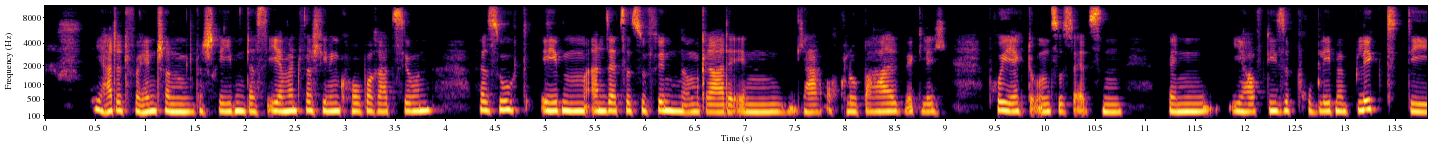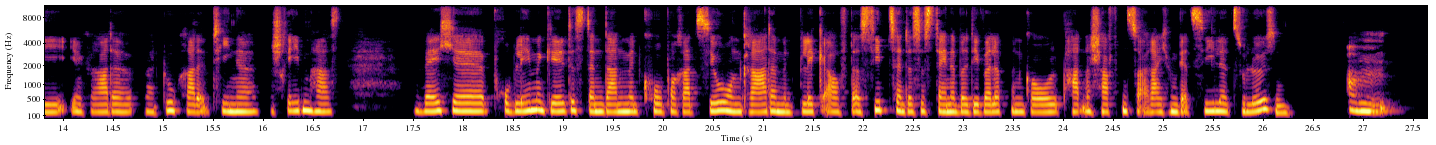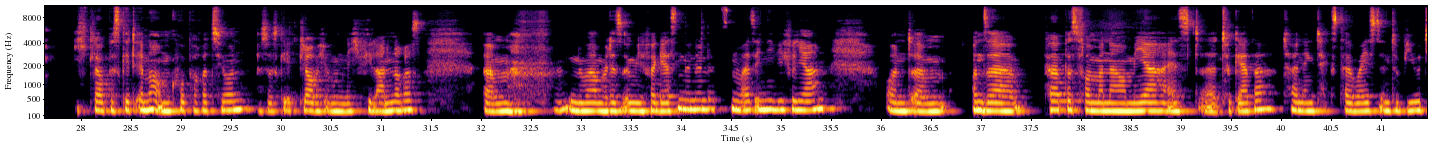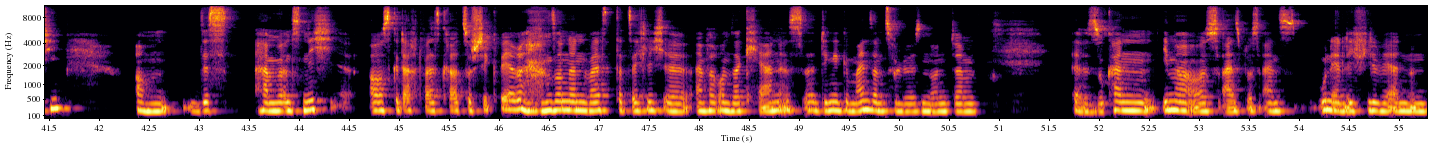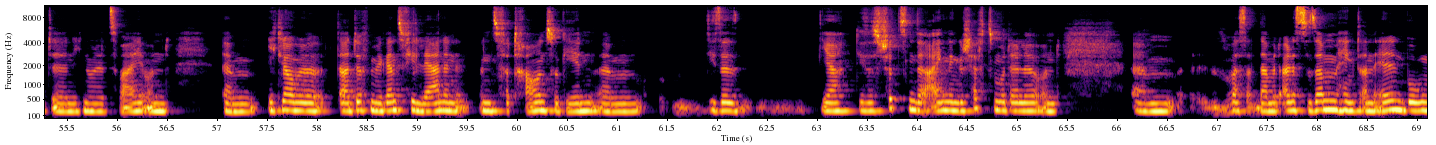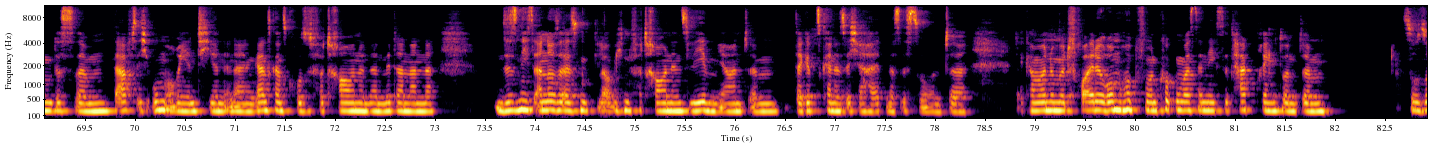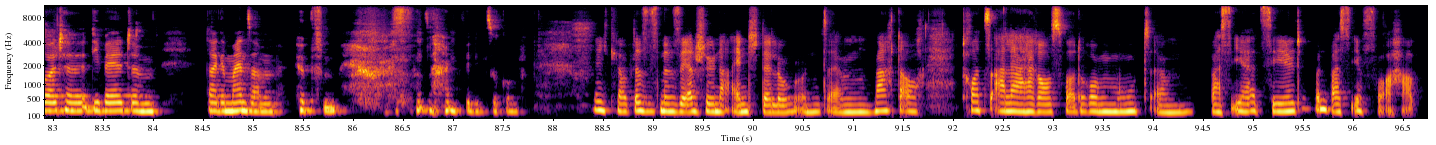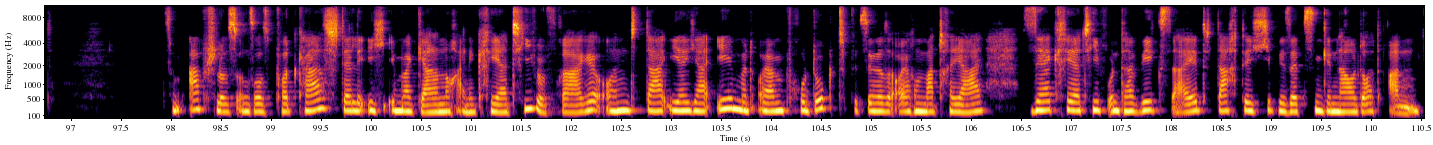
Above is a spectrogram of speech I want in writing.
Ihr hattet vorhin schon beschrieben, dass ihr mit verschiedenen Kooperationen versucht, eben Ansätze zu finden, um gerade in, ja, auch global wirklich Projekte umzusetzen. Wenn ihr auf diese Probleme blickt, die ihr gerade, oder du gerade, Tine, beschrieben hast, welche Probleme gilt es denn dann mit Kooperation, gerade mit Blick auf das 17. Sustainable Development Goal, Partnerschaften zur Erreichung der Ziele zu lösen? Um, ich glaube, es geht immer um Kooperation. Also es geht, glaube ich, um nicht viel anderes. Ähm, nur haben wir das irgendwie vergessen in den letzten, weiß ich nicht wie vielen Jahren. Und ähm, unser Purpose von Manao Mea heißt uh, Together, Turning Textile Waste into Beauty. Um, das haben wir uns nicht ausgedacht, weil es gerade so schick wäre, sondern weil es tatsächlich äh, einfach unser Kern ist, äh, Dinge gemeinsam zu lösen. Und ähm, äh, so kann immer aus eins plus eins unendlich viel werden und äh, nicht nur eine zwei. Und ähm, ich glaube, da dürfen wir ganz viel lernen, ins Vertrauen zu gehen. Ähm, diese, ja, dieses Schützen der eigenen Geschäftsmodelle und ähm, was damit alles zusammenhängt an Ellenbogen, das ähm, darf sich umorientieren in ein ganz, ganz großes Vertrauen und ein Miteinander. Das ist nichts anderes als, glaube ich, ein Vertrauen ins Leben, ja. Und ähm, da gibt's keine Sicherheiten, das ist so. Und äh, da kann man nur mit Freude rumhupfen und gucken, was der nächste Tag bringt. Und ähm, so sollte die Welt ähm, da gemeinsam hüpfen, sozusagen für die Zukunft. Ich glaube, das ist eine sehr schöne Einstellung und ähm, macht auch trotz aller Herausforderungen Mut, ähm, was ihr erzählt und was ihr vorhabt. Zum Abschluss unseres Podcasts stelle ich immer gerne noch eine kreative Frage und da ihr ja eh mit eurem Produkt bzw. eurem Material sehr kreativ unterwegs seid, dachte ich, wir setzen genau dort an.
